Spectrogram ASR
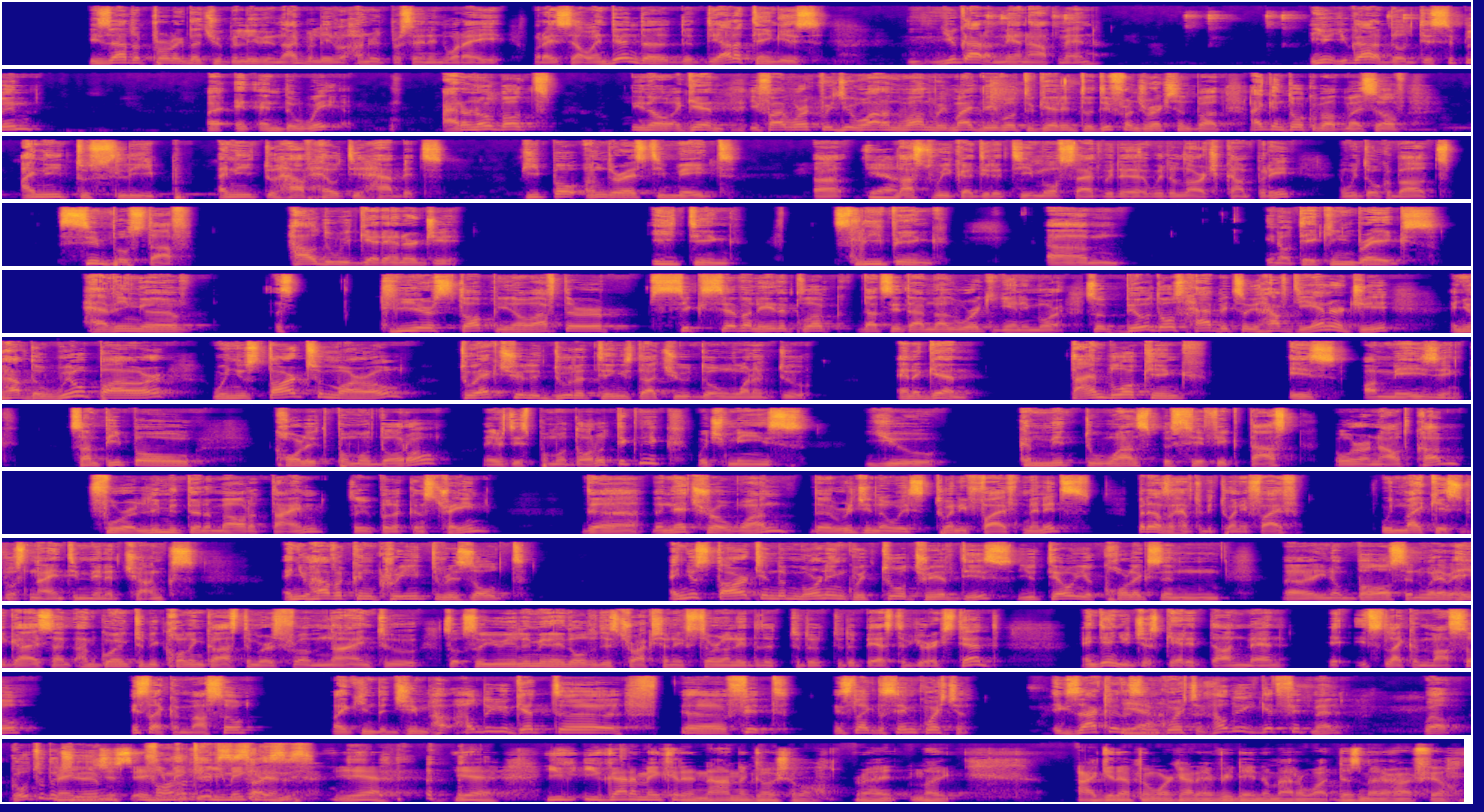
Is that a product that you believe in? I believe hundred percent in what I what I sell. And then the, the the other thing is you gotta man up, man. You you gotta build discipline. Uh, and and the way I don't know about you know, again, if I work with you one on one, we might be able to get into a different direction, but I can talk about myself. I need to sleep. I need to have healthy habits. People underestimate. Uh, yeah. Last week I did a team offsite with a with a large company, and we talk about simple stuff. How do we get energy? Eating, sleeping, um, you know, taking breaks, having a clear stop, you know, after six, seven, eight o'clock, that's it. I'm not working anymore. So build those habits so you have the energy and you have the willpower when you start tomorrow to actually do the things that you don't want to do. And again, time blocking is amazing. Some people call it Pomodoro. There's this Pomodoro technique, which means you commit to one specific task or an outcome for a limited amount of time. So you put a constraint. The, the natural one, the original is 25 minutes, but it doesn't have to be 25. In my case, it was 90 minute chunks and you have a concrete result. And you start in the morning with two or three of these. You tell your colleagues and, uh, you know, boss and whatever. Hey guys, I'm, I'm going to be calling customers from nine to, so, so you eliminate all the distraction externally to the, to the, to the best of your extent. And then you just get it done, man. It, it's like a muscle it's like a muscle, like in the gym. How, how do you get uh, uh, fit? It's like the same question. Exactly the yeah. same question. How do you get fit, man? Well, go to the man, gym. You, just, you make, it, you make it. yeah, yeah. You you got to make it a non-negotiable, right? Like I get up and work out every day, no matter what. Doesn't matter how I feel.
